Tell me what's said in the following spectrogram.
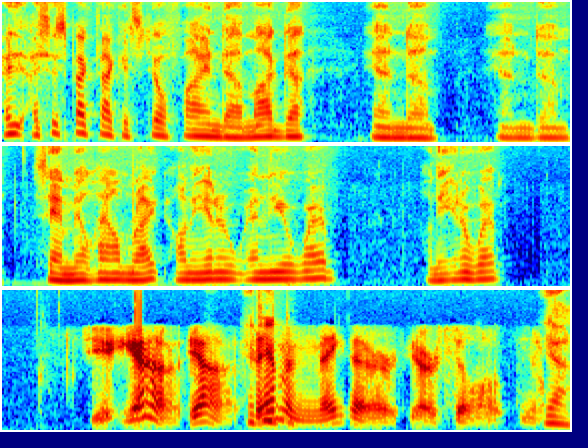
I, I suspect I could still find uh, Magda and um, and um, Sam Milham right on the inter on the web, on the interweb. Yeah, yeah. If Sam you- and Magda are are still you know. Yeah,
